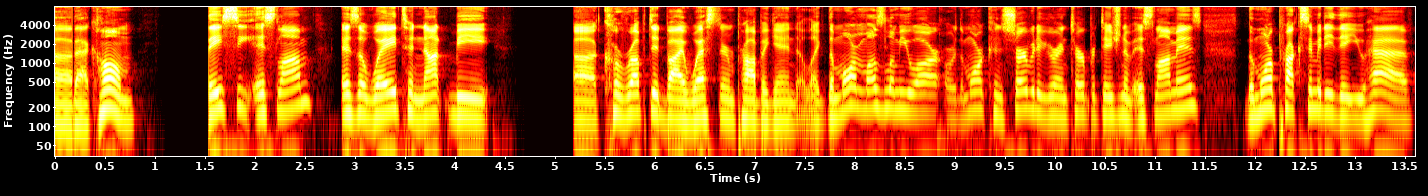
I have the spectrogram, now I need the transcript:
uh, back home, they see Islam as a way to not be uh, corrupted by Western propaganda. Like the more Muslim you are, or the more conservative your interpretation of Islam is, the more proximity that you have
